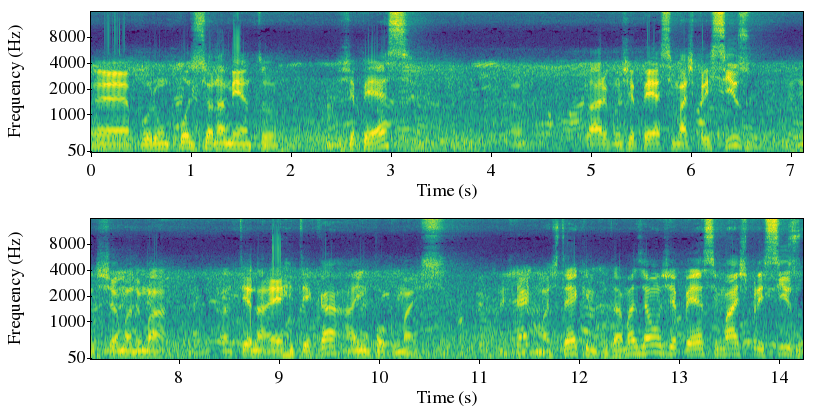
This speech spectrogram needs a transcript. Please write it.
é, por um posicionamento de GPS claro, com GPS mais preciso, a gente chama de uma antena RTK, aí um pouco mais, mais técnico, tá? mas é um GPS mais preciso.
